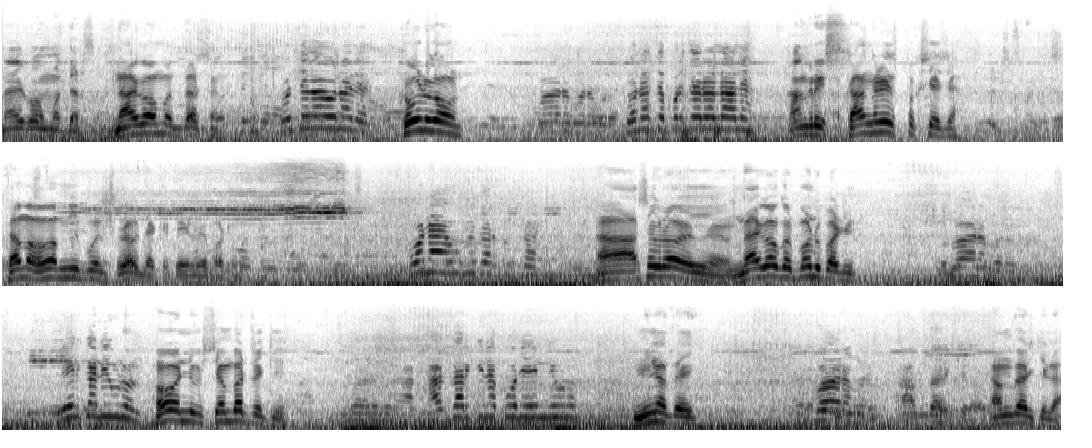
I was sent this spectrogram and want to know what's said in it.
नायगाव मतदारसंघ. नायगाव मतदारसंघ. कोणत्या गावून आल्या? कौडगाव बरं बरं बरं. कोणाच्या प्रचाराला आल्या? काँग्रेस. काँग्रेस पक्षाच्या. थांबा हो मी बोल राहू द्या का त्याला पाठवा कोण आहे उमेदवार तुमचा? हा अशोकराव नायगावकर बंडू पाटील. बरं बरं बरं. येईल का निवडून? हो नि शंभर टक्के. बरं बरं. खासदारकीला कोण येईल निवडून? मीनाताई बरं बरं. आमदार किला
